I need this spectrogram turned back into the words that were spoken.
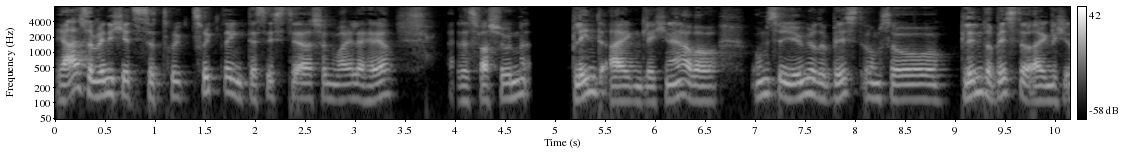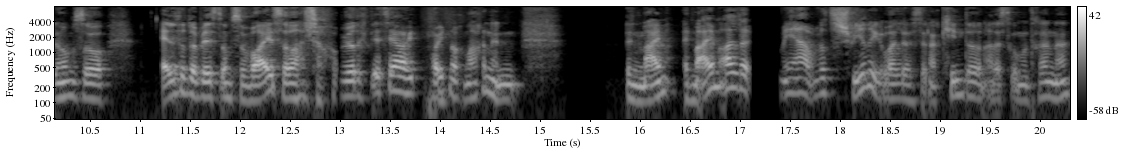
Ja, also wenn ich jetzt zurück, zurückdenke, das ist ja schon eine Weile her. Das war schon blind eigentlich, ne? aber umso jünger du bist, umso blinder bist du eigentlich und umso älter du bist, umso weiser. Also würde ich das ja heute noch machen. In, in, meinem, in meinem Alter ja, wird es schwieriger, weil du hast ja noch Kinder und alles drum und dran. Ne?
